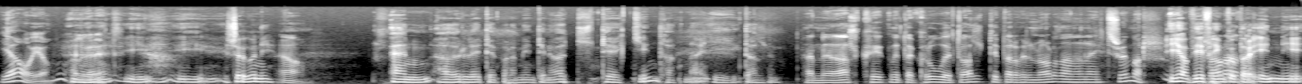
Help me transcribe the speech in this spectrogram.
já, já, í, í, í sögunni Já, en að öðru leiti er bara myndinu öll tekin þarna í dalnum þannig að allt kvikmynda krúið dvaldi bara fyrir norðan hann eitt sumar. Já, við fengum bara inn í,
